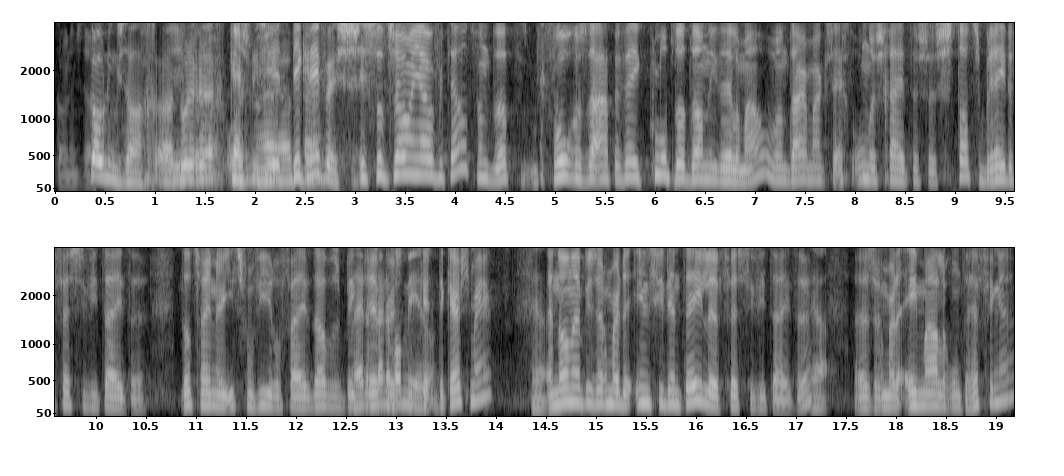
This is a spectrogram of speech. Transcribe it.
Koningsdag. Koningsdag. eh. Dordrecht organiseert Big. Rivers. Is dat zo aan jou verteld? Want dat, volgens de APV klopt dat dan niet helemaal. Want daar maken ze echt onderscheid tussen stadsbrede festiviteiten. Dat zijn er iets van vier of vijf. Dat is Big Nee, dat zijn er Rivers, wel meer, de, de kerstmarkt. Ja. En dan heb je zeg maar de incidentele festiviteiten. Ja. Eh, zeg maar de eenmalige ontheffingen.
